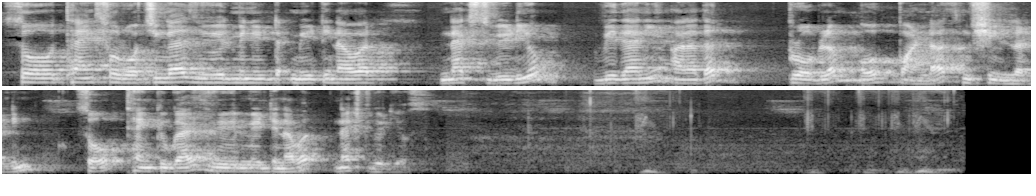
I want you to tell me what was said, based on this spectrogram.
So thanks for watching guys. We will meet, in our next video with any another problem of pandas machine learning. So thank you guys. We will meet in our next videos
